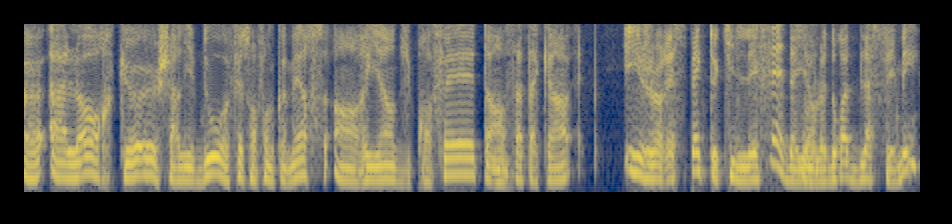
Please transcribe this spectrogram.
euh, alors que Charlie Hebdo a fait son fonds de commerce en riant du prophète, en s'attaquant... Et je respecte qu'il l'ait fait, d'ailleurs, le droit de blasphémer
